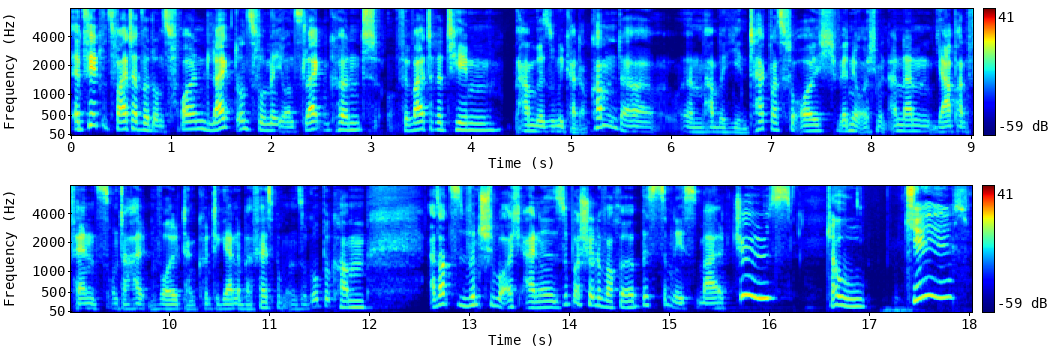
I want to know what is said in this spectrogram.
Empfehlt uns weiter, würde uns freuen. Liked uns, wo ihr uns liken könnt. Für weitere Themen haben wir sumika.com. Da ähm, haben wir jeden Tag was für euch. Wenn ihr euch mit anderen Japan-Fans unterhalten wollt, dann könnt ihr gerne bei Facebook in unsere Gruppe kommen. Ansonsten wünschen wir euch eine super schöne Woche. Bis zum nächsten Mal. Tschüss. Ciao. Tschüss.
